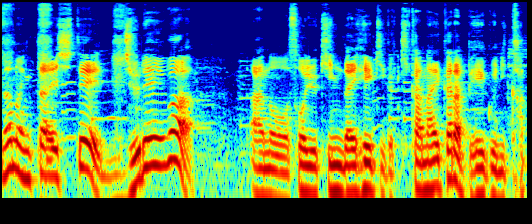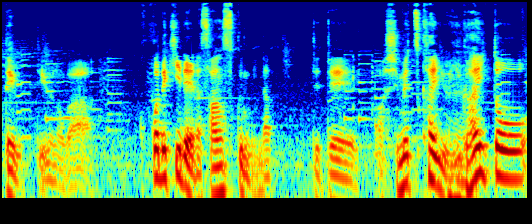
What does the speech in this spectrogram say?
なのに対して呪霊はあのそういう近代兵器が効かないから米軍に勝てるっていうのがここで綺麗な3すくみになっててあ死滅回遊意外と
